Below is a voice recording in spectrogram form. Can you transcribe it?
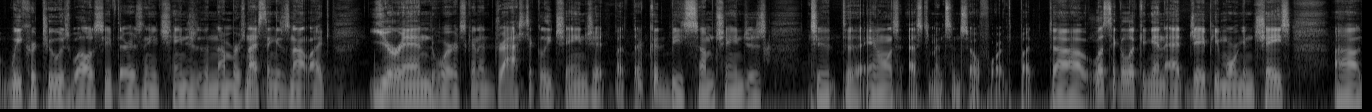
week or two as well to see if there is any changes to the numbers. Nice thing is not like year end where it's going to drastically change it, but there could be some changes to, to analyst estimates and so forth. But uh, let's take a look again at J.P. Morgan Chase, uh,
